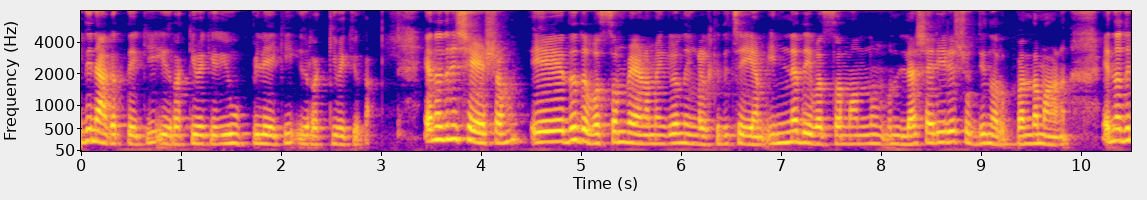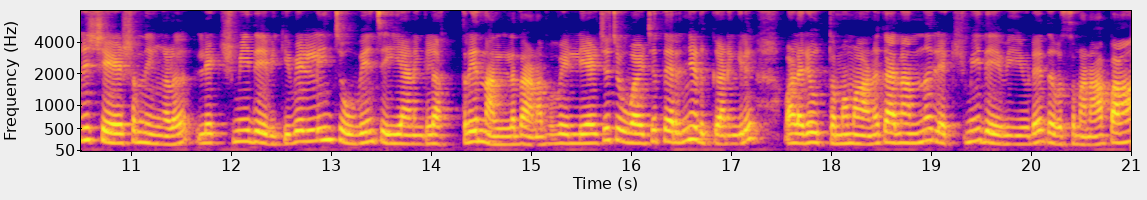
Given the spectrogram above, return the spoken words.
ഇതിനകത്തേക്ക് ഇറക്കി വയ്ക്കുക ഈ ഉപ്പിലേക്ക് ഇറക്കി വയ്ക്കുക എന്നതിന് ശേഷം ഏത് ദിവസം വേണമെങ്കിലും നിങ്ങൾക്കിത് ചെയ്യാം. ഇന്ന ദിവസമൊന്നുമില്ല ശരീരശുദ്ധി നിർബന്ധമാണ്. എന്നതിന് ശേഷം നിങ്ങൾ ലക്ഷ്മി ദേവിക്ക് വെള്ളിയും ചൊവ്വയും ചെയ്യുകയാണെങ്കിൽ അത്രയും നല്ലതാണ്. അപ്പോൾ വെള്ളിയാഴ്ച ചൊവ്വാഴ്ച തിരഞ്ഞെടുക്കുകയാണെങ്കിൽ വളരെ ഉത്തമമാണ്. കാരണം അന്ന് ലക്ഷ്മി ദേവിയുടെ ദിവസമാണ്. അപ്പോൾ ആ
